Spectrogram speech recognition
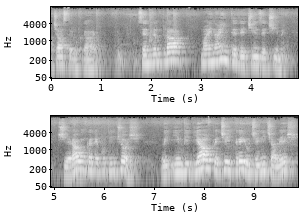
această lucrare. Se întâmpla mai înainte de cinzecime și erau încă neputincioși. Îi invidiau pe cei trei ucenici aleși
